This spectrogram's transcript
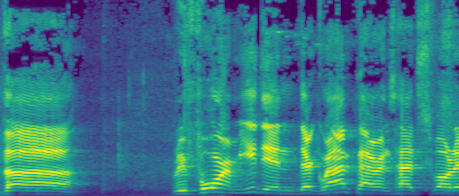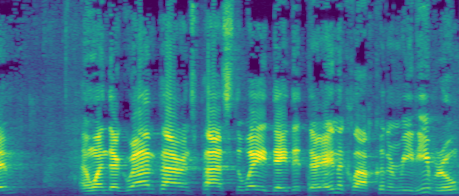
the Reform Yidden, their grandparents had Svarim, And when their grandparents passed away, they did, their Enoklach couldn't read Hebrew,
